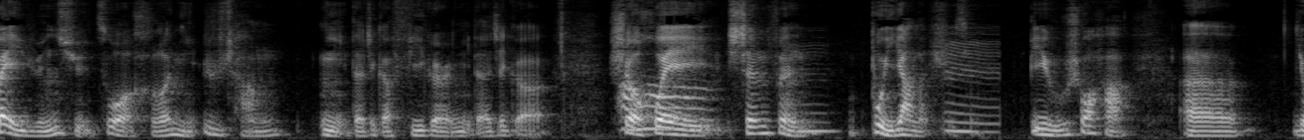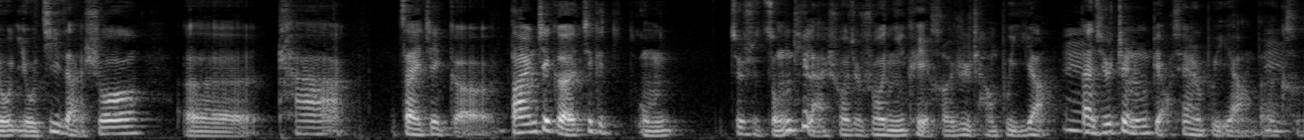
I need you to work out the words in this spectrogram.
被允许做和你日常你的这个 figure、你的这个社会哦身份不一样的事情。嗯比如说哈，呃，有有记载说，呃，他在这个，当然这个这个我们就是总体来说，就是说你可以和日常不一样，嗯但其实这种表现是不一样的，嗯可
